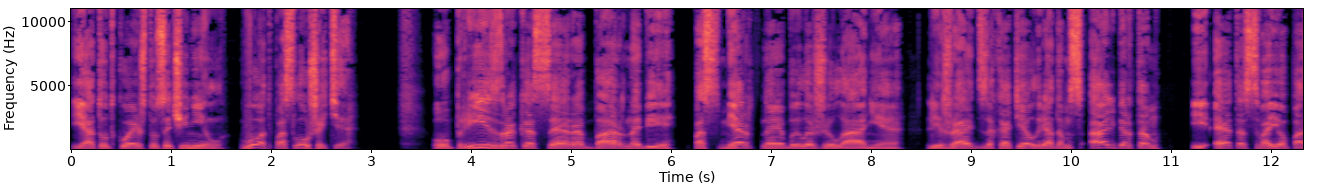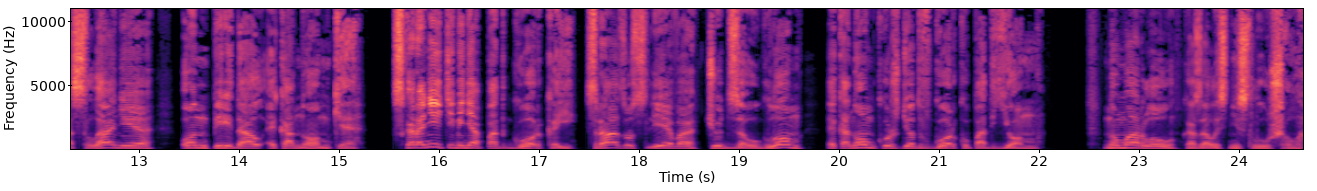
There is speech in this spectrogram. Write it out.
«Я тут кое-что сочинил. Вот, послушайте. У призрака сэра Барнаби посмертное было желание. Лежать захотел рядом с Альбертом, и это свое послание он передал экономке. Схороните меня под горкой. Сразу слева, чуть за углом, экономку ждет в горку подъем». Но Марлоу, казалось, не слушал.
